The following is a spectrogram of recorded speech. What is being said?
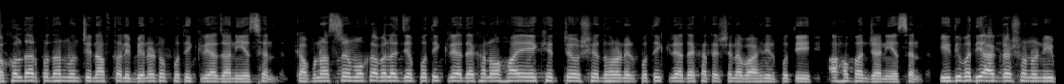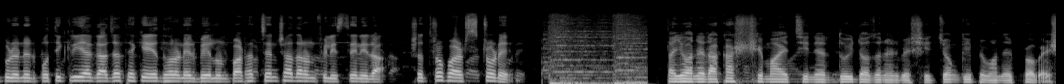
দখলদার প্রধানমন্ত্রী নাফতালি বেনেটও প্রতিক্রিয়া জানিয়েছেন। ক্ষেপণাস্ত্রের মোকাবেলায় যে প্রতিক্রিয়া দেখানো হয় এক্ষেত্রেও সে ধরনের প্রতিক্রিয়া দেখাতে সেনাবাহিনীর প্রতি আহ্বান জানিয়েছেন। ইহুদিবাদী আগ্রাসন ও নিপীড়নের প্রতিক্রিয়া গাজা থেকে এ ধরনের বেলুন পাঠাচ্ছেন সাধারণ ফিলিস্তিনিরা। সূত্রপাত স্টোরে। তাইওয়ানের আকাশ সীমায় চীনের দুই ডজনের বেশি জঙ্গি বিমানের প্রবেশ।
